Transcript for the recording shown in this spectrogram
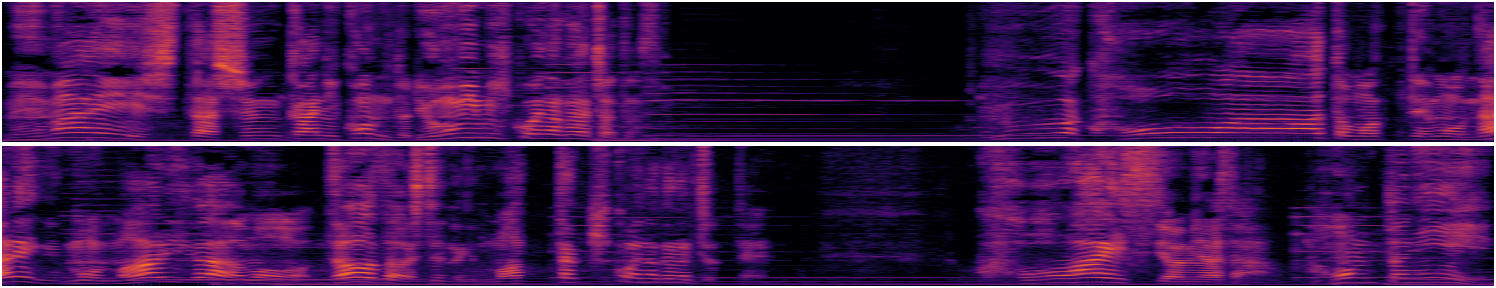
めまいした瞬間に今度両耳聞こえなくなっちゃったんですよ。うわ、怖ーと思って、もう慣れ、もう周りがもうざわざわしてるんだけど、全く聞こえなくなっちゃって。怖いっすよ、皆さん。本当に、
